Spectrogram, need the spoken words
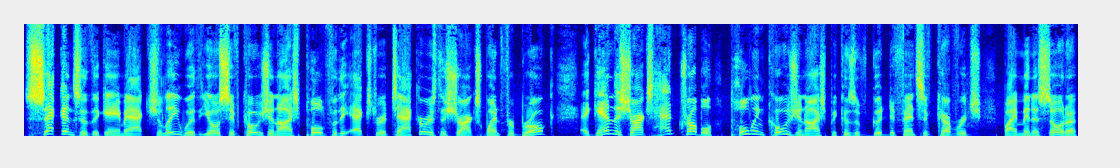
seconds of the game actually, with Josef Korenar pulled for the extra attacker as the Sharks went for broke. Again, the Sharks had trouble pulling Korenar because of good defensive coverage by Minnesota,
